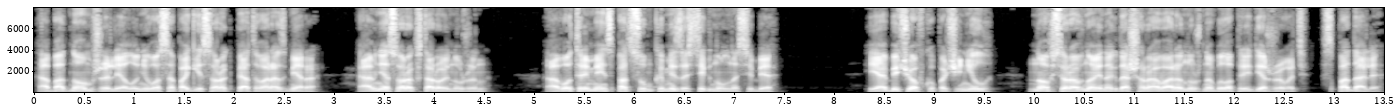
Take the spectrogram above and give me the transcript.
Об одном жалел, у него сапоги 45-го размера, а мне 42-й нужен. А вот ремень с подсумками застегнул на себе. Я бечевку починил, но все равно иногда шаровары нужно было придерживать, спадали.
